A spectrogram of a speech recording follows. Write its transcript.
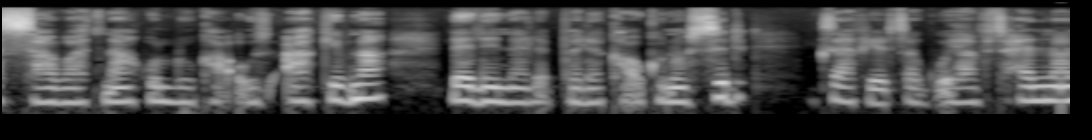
ሓሳባትና ኩሉ ካብኡ ኣኪብና ለሌና ለበለ ካብኡ ክንወስድ እግዚኣብሄር ፀጉኡ ይሃብዝሐልና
